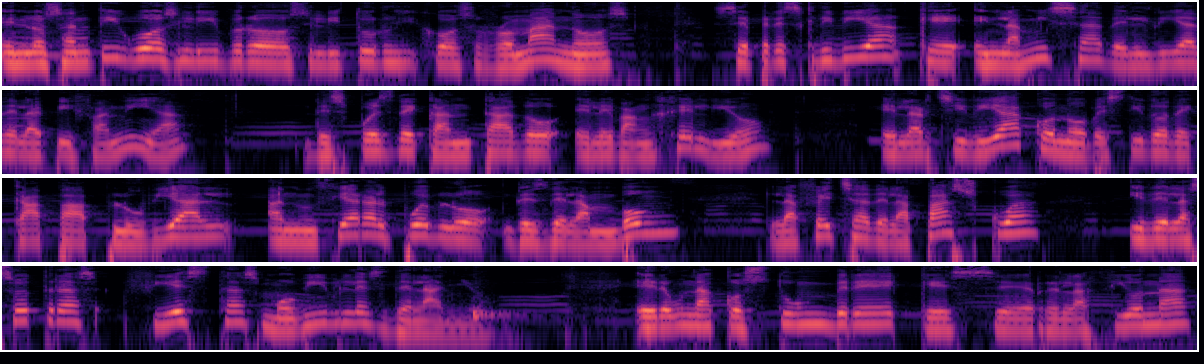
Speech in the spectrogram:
En los antiguos libros litúrgicos romanos se prescribía que en la misa del día de la Epifanía, después de cantado el Evangelio, el archidiácono vestido de capa pluvial anunciara al pueblo desde Lambón la fecha de la Pascua y de las otras fiestas movibles del año. Era una costumbre que se relaciona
